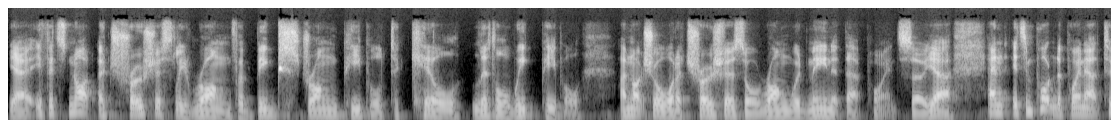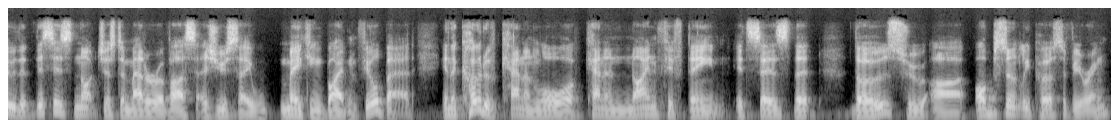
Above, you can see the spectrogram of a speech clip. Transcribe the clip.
Yeah, if it's not atrociously wrong for big, strong people to kill little, weak people, I'm not sure what atrocious or wrong would mean at that point. So, yeah. And it's important to point out, too, that this is not just a matter of us, as you say, making Biden feel bad. In the Code of Canon Law, Canon 915, it says that those who are obstinately persevering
